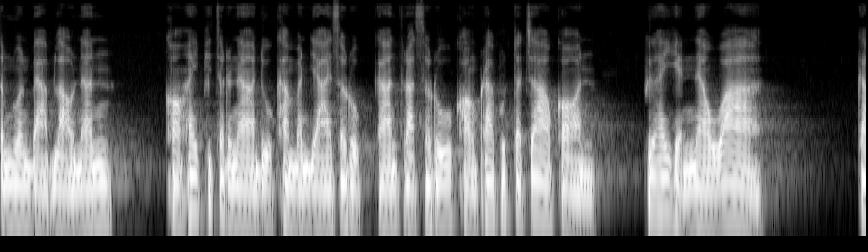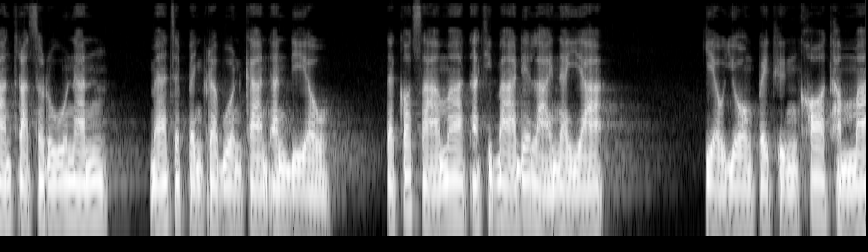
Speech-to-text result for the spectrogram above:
สำนวนแบบเหล่านั้น ขอให้พิจารณาดูคำบรรยายสรุปการตรัสรู้ของพระพุทธเจ้าก่อน เพื่อให้เห็นแนวว่า การตรัสรู้นั้น แม้จะเป็นกระบวนการอันเดียว แต่ก็สามารถอธิบายได้หลายนัยยะ เกี่ยวโยงไปถึงข้อธรรมะ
